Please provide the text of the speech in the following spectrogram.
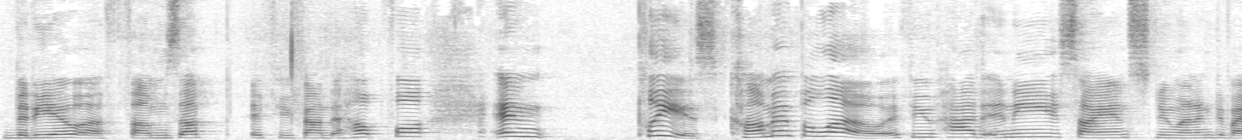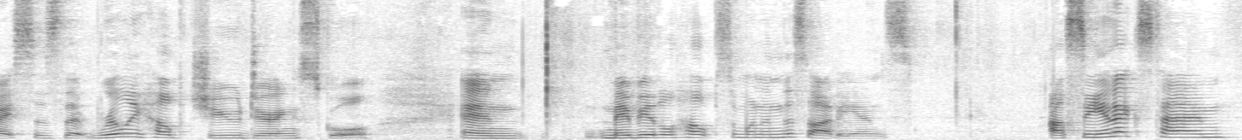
video a thumbs up if you found it helpful. And please comment below if you had any science mnemonic devices that really helped you during school. And maybe it'll help someone in this audience. I'll see you next time.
